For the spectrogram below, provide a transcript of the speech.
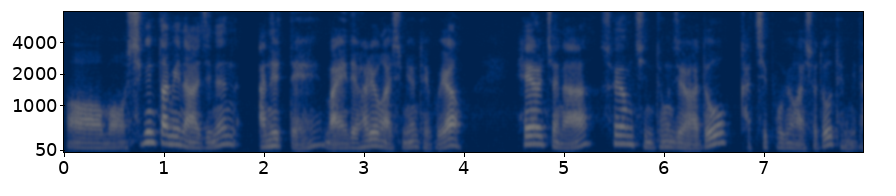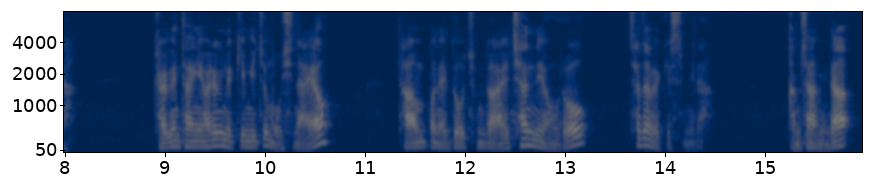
어, 뭐 식은땀이 나지는 않을 때 많이들 활용하시면 되고요. 해열제나 소염 진통제와도 같이 복용하셔도 됩니다. 갈근탕의 활용 느낌이 좀 오시나요? 다음번에도 좀 더 알찬 내용으로 찾아뵙겠습니다. 감사합니다.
